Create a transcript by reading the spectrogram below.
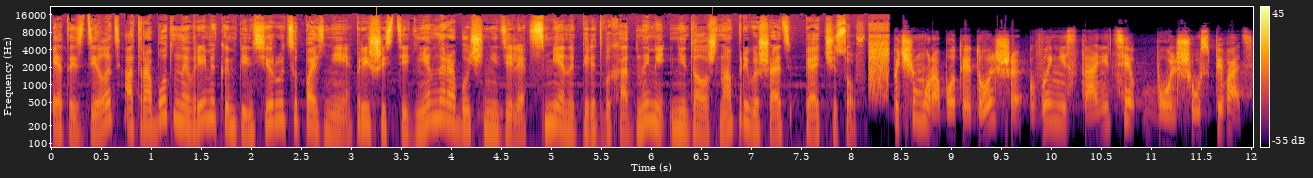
это сделать отработанное время компенсируется позднее. При шестидневной рабочей неделе смена перед выходными не должна превышать 5 часов. Почему, работая дольше, вы не станете больше успевать?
